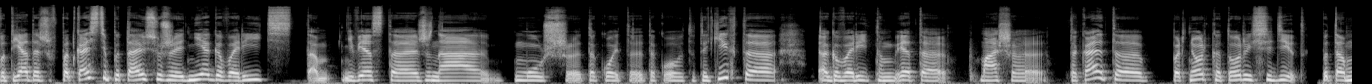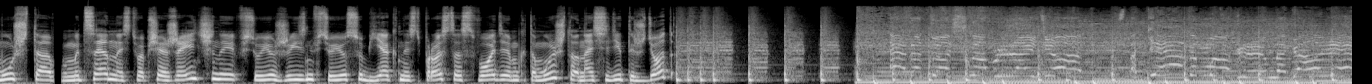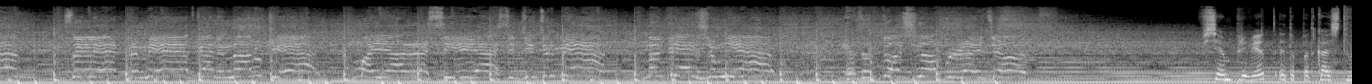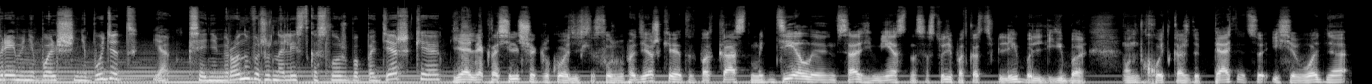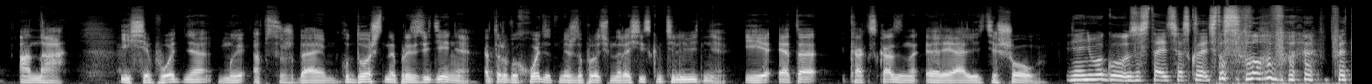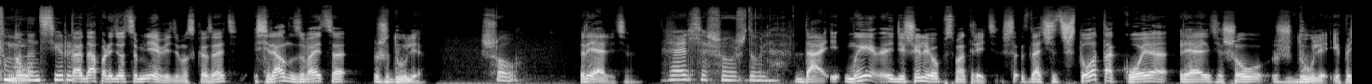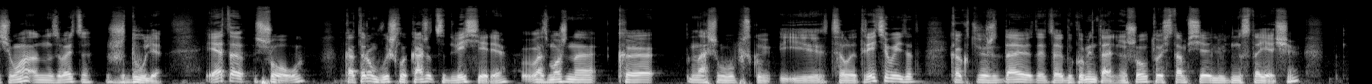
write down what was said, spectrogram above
Вот я даже в подкасте пытаюсь уже не говорить там невеста, жена, муж такой-то, такого-то, таких-то, а говорить там это Маша такая-то, партнер, который сидит. Потому что мы ценность вообще женщины, всю ее жизнь, всю ее субъектность просто сводим к тому, что она сидит и ждет. Всем привет, это подкаст «Времени больше не будет». Я Ксения Миронова, журналистка службы поддержки. Я Олег Красильщик, руководитель службы поддержки. Этот подкаст мы делаем совместно со студией подкастов «Либо-либо». Он выходит каждую пятницу, и сегодня она и сегодня мы обсуждаем художественное произведение, которое выходит, между прочим, на российском телевидении. И это, как сказано, реалити-шоу. Я не могу заставить себя сказать это слово, поэтому ну, анонсирую. Тогда придется мне, видимо, сказать. Сериал называется «Ждули». Шоу. Реалити. Реалити-шоу «Ждули». Да, и мы решили его посмотреть. Значит, что такое реалити-шоу «Ждули» и почему оно называется «Ждули»? Это шоу, в котором вышло, кажется, две серии. Возможно, к нашему выпуску и целая третья выйдет. Как утверждают, это документальное шоу, то есть там все люди настоящие.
